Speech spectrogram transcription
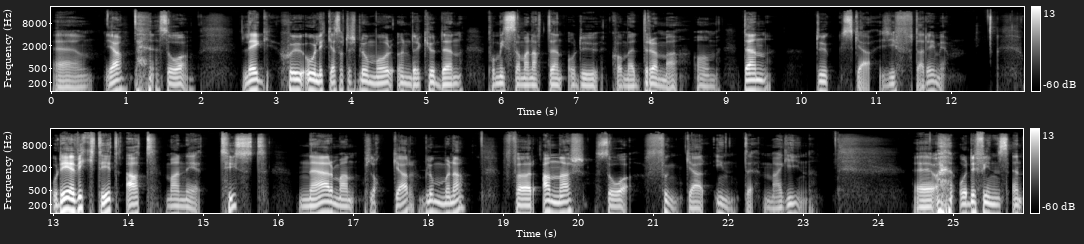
Eh, Ja, så lägg sju olika sorters blommor under kudden på midsommarnatten och du kommer drömma om den du ska gifta dig med. Och det är viktigt att man är tyst när man plockar blommorna för annars så funkar inte magin. Eh, Och det finns en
